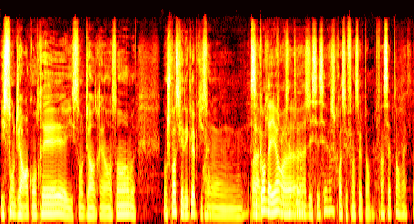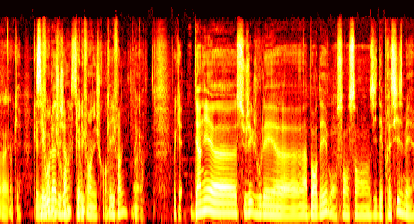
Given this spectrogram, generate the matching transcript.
Ils se sont déjà rencontrés, ils sont déjà entraînés ensemble. Donc je pense qu'il y a des clubs qui sont. C'est quand d'ailleurs à DCC Je crois que c'est fin septembre. Fin septembre, ouais. Ok. C'est où là déjà Californie, je crois. Californie, d'accord. Ok. Dernier euh, sujet que je voulais euh, aborder, bon, sans, sans, idée précise, mais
